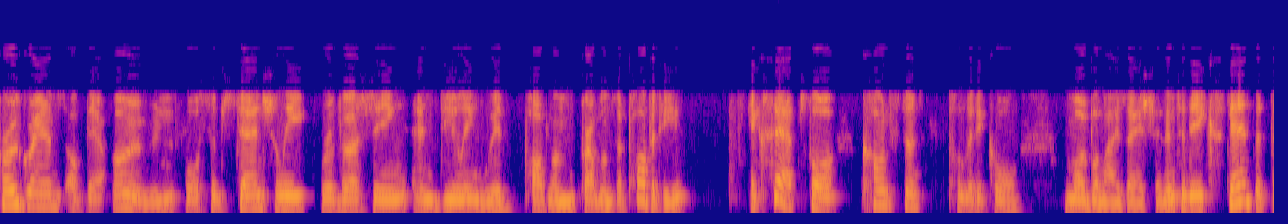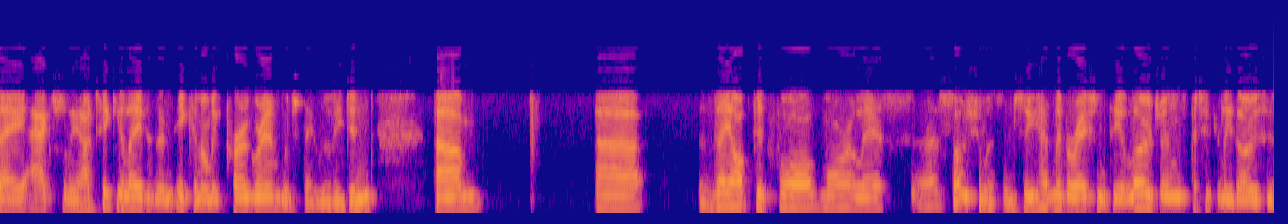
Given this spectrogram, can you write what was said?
programs of their own for substantially reversing and dealing with problem, problems of poverty, except for constant political mobilization. And to the extent that they actually articulated an economic program, which they really didn't, um, uh, they opted for more or less uh, socialism. So you had liberation theologians, particularly those who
